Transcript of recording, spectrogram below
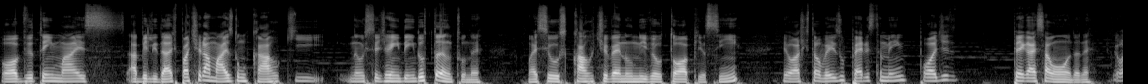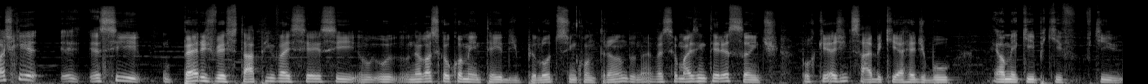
óbvio, tem mais habilidade para tirar mais de um carro que não esteja rendendo tanto, né? Mas se o carro tiver num nível top assim, eu acho que talvez o Pérez também pode pegar essa onda, né? Eu acho que esse o Pérez Verstappen vai ser esse o, o, negócio que eu comentei de pilotos se encontrando, né? Vai ser o mais interessante, porque a gente sabe que a Red Bull é uma equipe que, que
